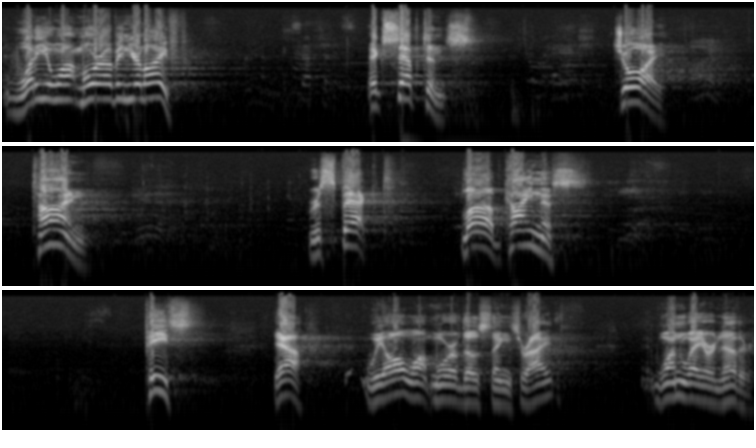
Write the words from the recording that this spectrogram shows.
what do you want more of in your life? Acceptance, joy, time, respect, love, kindness, peace. Yeah, we all want more of those things, right? One way or another.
